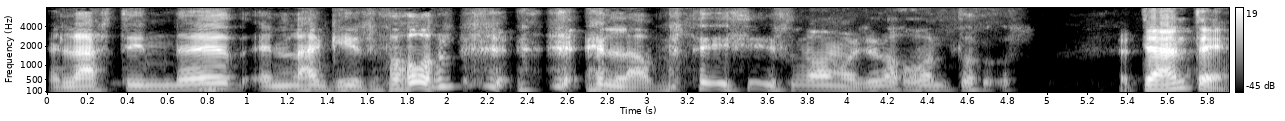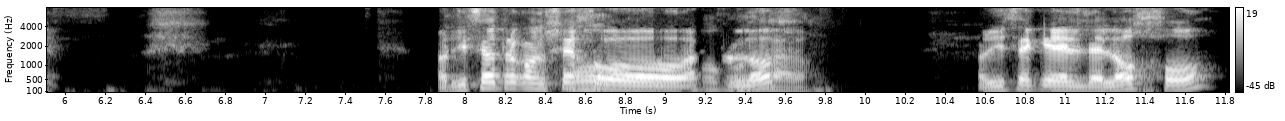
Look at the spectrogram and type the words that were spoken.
en la Steam Deck, en la Xbox, en la Play. Vamos, yo lo juego en todos. Efectivamente. Nos dice otro consejo, Love, cruzado. Nos dice que el del ojo,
